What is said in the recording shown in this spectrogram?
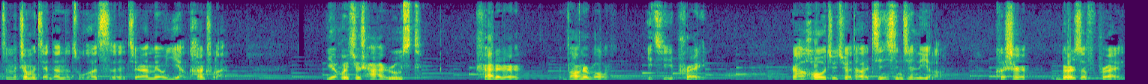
怎么这么简单的组合词竟然没有一眼看出来？也会去查 roost、predator、vulnerable。以及 prey，然后就觉得尽心尽力了。可是 birds of prey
